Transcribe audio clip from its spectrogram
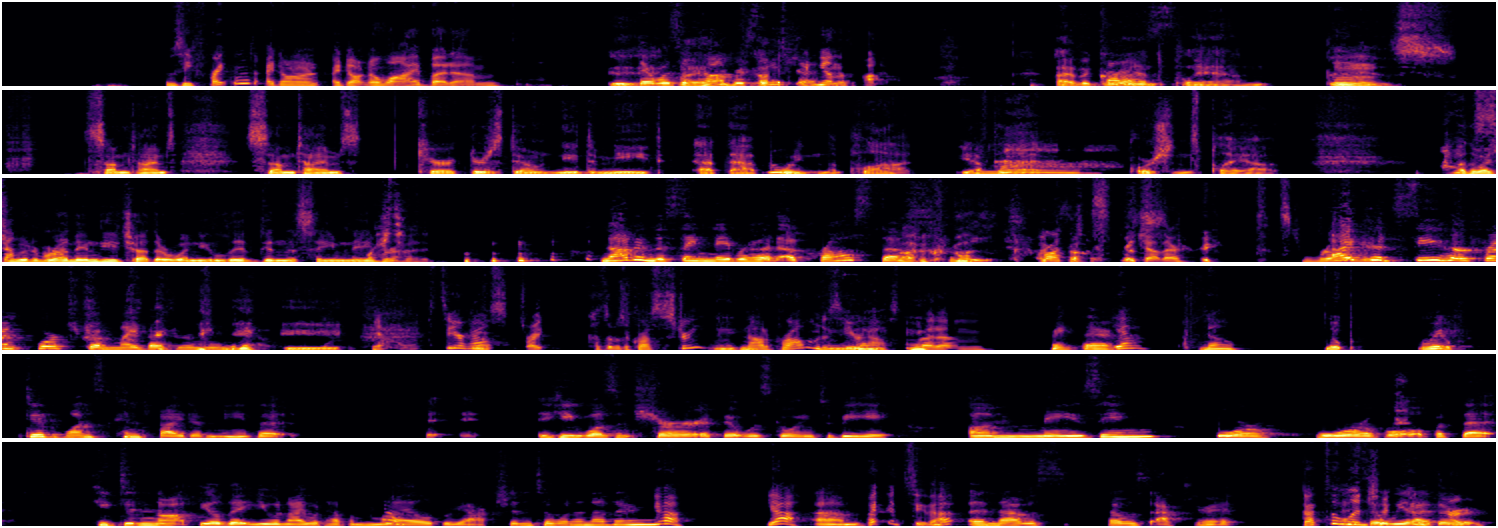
Was he frightened? I don't. I don't know why, but um, There was a I conversation. put me on the spot. I have a Tell grand us. plan that is Mm. sometimes sometimes characters don't need to meet at that Mm. point in the plot. You have to let portions play out. Otherwise, you would have that. run into each other when you lived in the same neighborhood. Not in the same neighborhood, across the Across- street. Across the each other. street. It's really I weird. could see her front porch from my bedroom window. Yeah, I could see your Yeah. house, right? Because it was across the street. Mhm. Not a problem to see your Mhm. house. But um, right there. Yeah. no, nope. Rick Nope. did once confide in me that i- i- he wasn't sure if it was going to be amazing or horrible, but that he did not feel that you and I would have a mild reaction to one another. Yeah. Yeah, Um, I could see that. and that was that was accurate. That's a And legit so we'd concern. either,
